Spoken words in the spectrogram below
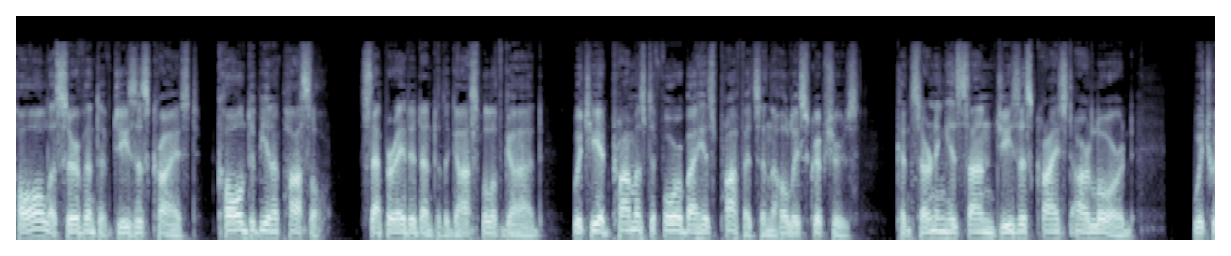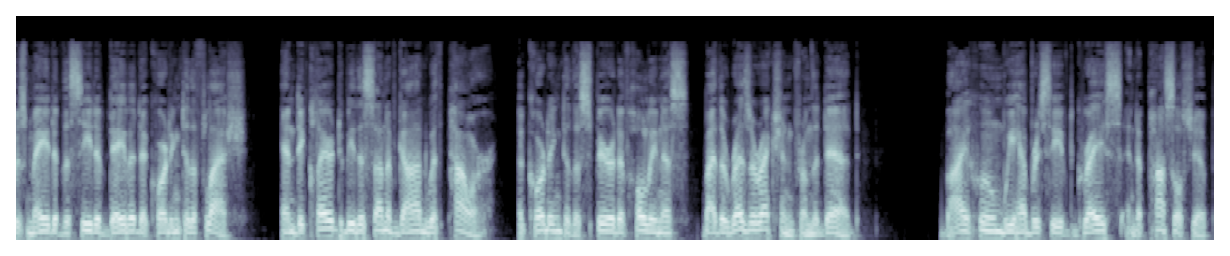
Paul, a servant of Jesus Christ, called to be an apostle, separated unto the gospel of God, which he had promised afore by his prophets in the Holy Scriptures, concerning his Son Jesus Christ our Lord, which was made of the seed of David according to the flesh, and declared to be the Son of God with power, according to the Spirit of holiness, by the resurrection from the dead, by whom we have received grace and apostleship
